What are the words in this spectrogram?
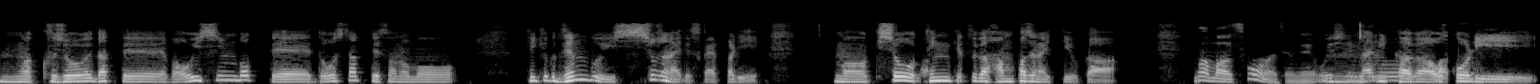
うんまあ、苦情が、だって、やっぱ美味しんぼって、どうしたってそのもう、結局全部一緒じゃないですか、やっぱり。もう、気象転結が半端じゃないっていうか、まあまあ、そうなんですよね。美味しい何かが起こり、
